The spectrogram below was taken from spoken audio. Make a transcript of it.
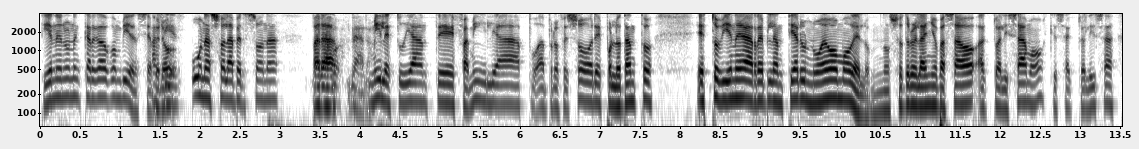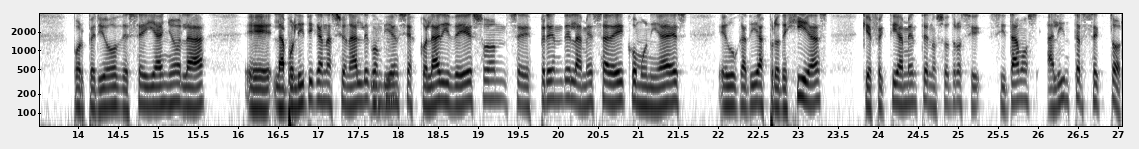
tienen un encargado de convivencia, pero una sola persona para mil estudiantes, familias, profesores, por lo tanto, esto viene a replantear un nuevo modelo. Nosotros el año pasado actualizamos, que se actualiza por periodos de seis años, la, eh, la política nacional de convivencia escolar y de eso se desprende la mesa de comunidades educativas protegidas, que efectivamente nosotros citamos al intersector,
